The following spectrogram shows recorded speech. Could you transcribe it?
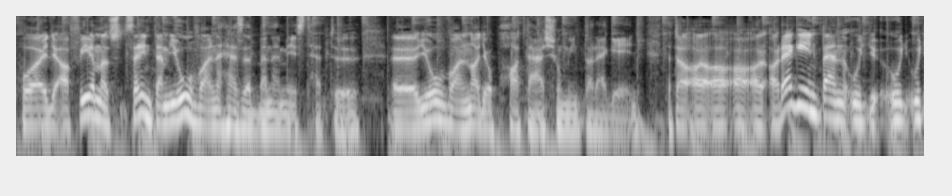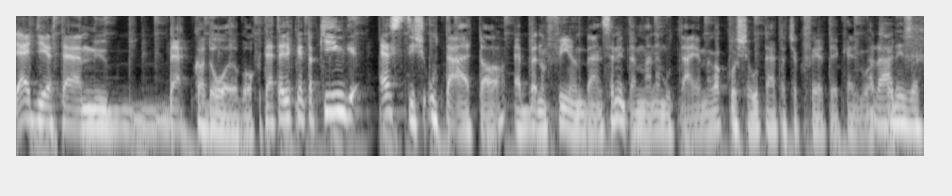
hogy a film az szerintem jóval nehezebben emészthető, jóval nagyobb hatású, mint a regény. Tehát a, a, a, a, regényben úgy, úgy, úgy egyértelműbbek a dolgok. Tehát egyébként a King ezt is utálta ebben a filmben. Szerintem már nem utálja meg, akkor se utálta, csak féltékeny volt. Ránézek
